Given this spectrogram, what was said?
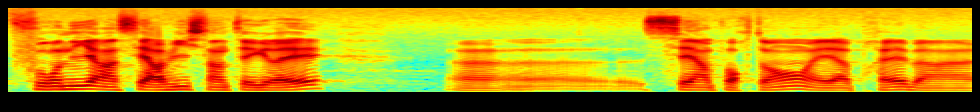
fournir un service intégré euh, c'est important. Et après, ben,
